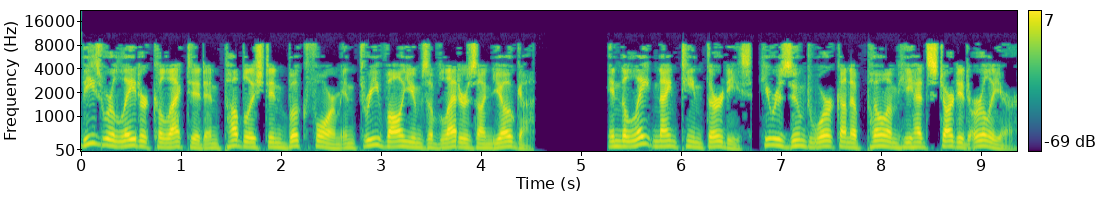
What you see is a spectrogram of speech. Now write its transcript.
These were later collected and published in book form in three volumes of letters on yoga. In the late 1930s, he resumed work on a poem he had started earlier.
